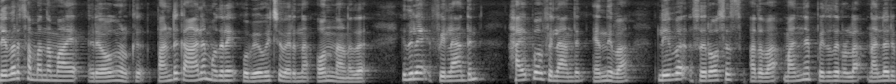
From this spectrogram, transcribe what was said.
ലിവർ സംബന്ധമായ രോഗങ്ങൾക്ക് പണ്ട് കാലം മുതലേ ഉപയോഗിച്ചു വരുന്ന ഒന്നാണിത്. ഇതിലെ ഫിലാന്തിൻ ഹൈപ്പോഫിലാന്തിൻ എന്നിവ ലിവർ സിറോസിസ് അഥവാ മഞ്ഞപ്പിത്തത്തിനുള്ള നല്ലൊരു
